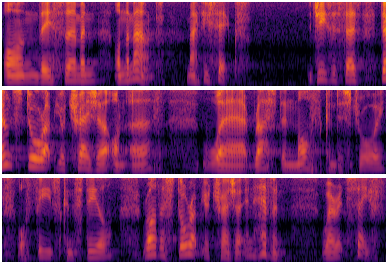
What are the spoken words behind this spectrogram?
on the Sermon on the Mount, Matthew 6. Jesus says, Don't store up your treasure on earth where rust and moth can destroy or thieves can steal. Rather, store up your treasure in heaven where it's safe.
